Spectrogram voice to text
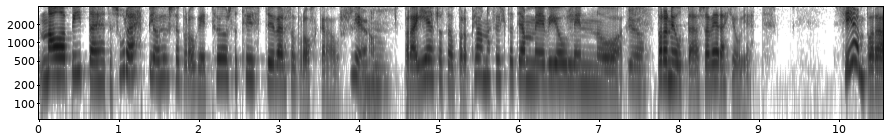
náða að býta í þetta súra epli og hugsa bara ok, 2020 verður þá bara okkar ár. Já, bara ég ætla þá bara að plana fullt að djammi yfir jólinn og Já. bara njóta þess að vera ekki ólétt. Síðan bara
